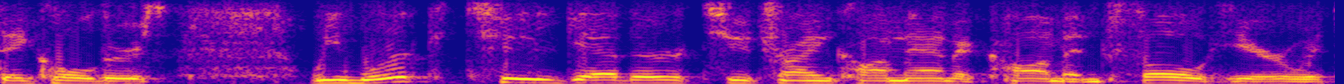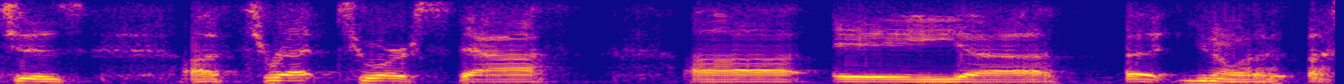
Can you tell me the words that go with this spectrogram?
stakeholders. We work together to try and combat a common foe here, which is a threat to our staff, uh, a, uh, a, you know a, a,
